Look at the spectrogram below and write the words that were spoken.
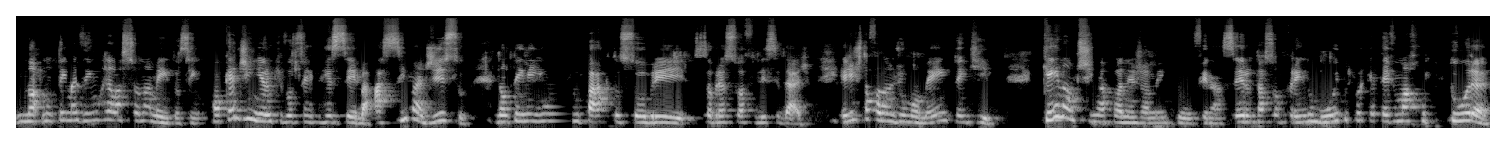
não, tem mais nenhum relacionamento. Assim, qualquer dinheiro que você receba acima disso não tem nenhum impacto sobre, sobre a sua felicidade. E a gente está falando de um momento em que quem não tinha planejamento financeiro está sofrendo muito porque teve uma ruptura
